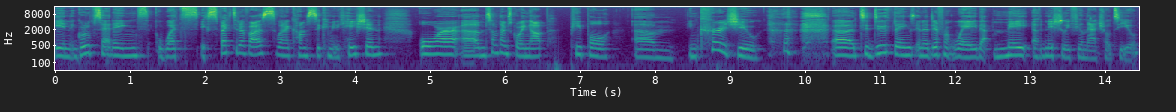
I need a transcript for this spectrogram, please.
in group settings what's expected of us when it comes to communication or um, sometimes growing up people um, encourage you uh, to do things in a different way that may initially feel natural to you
